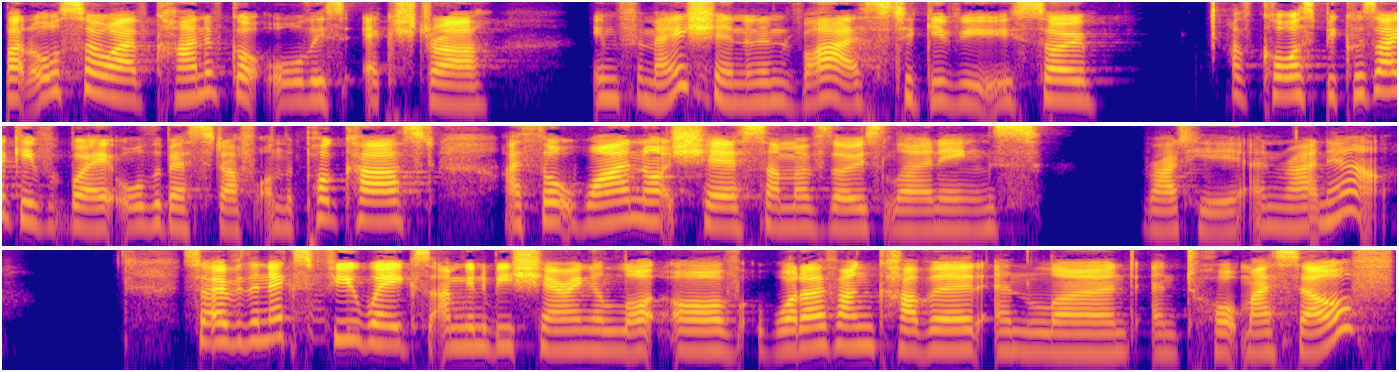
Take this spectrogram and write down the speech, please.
But also, I've kind of got all this extra information and advice to give you. So, of course, because I give away all the best stuff on the podcast, I thought why not share some of those learnings right here and right now. So, over the next few weeks, I'm going to be sharing a lot of what I've uncovered and learned and taught myself.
